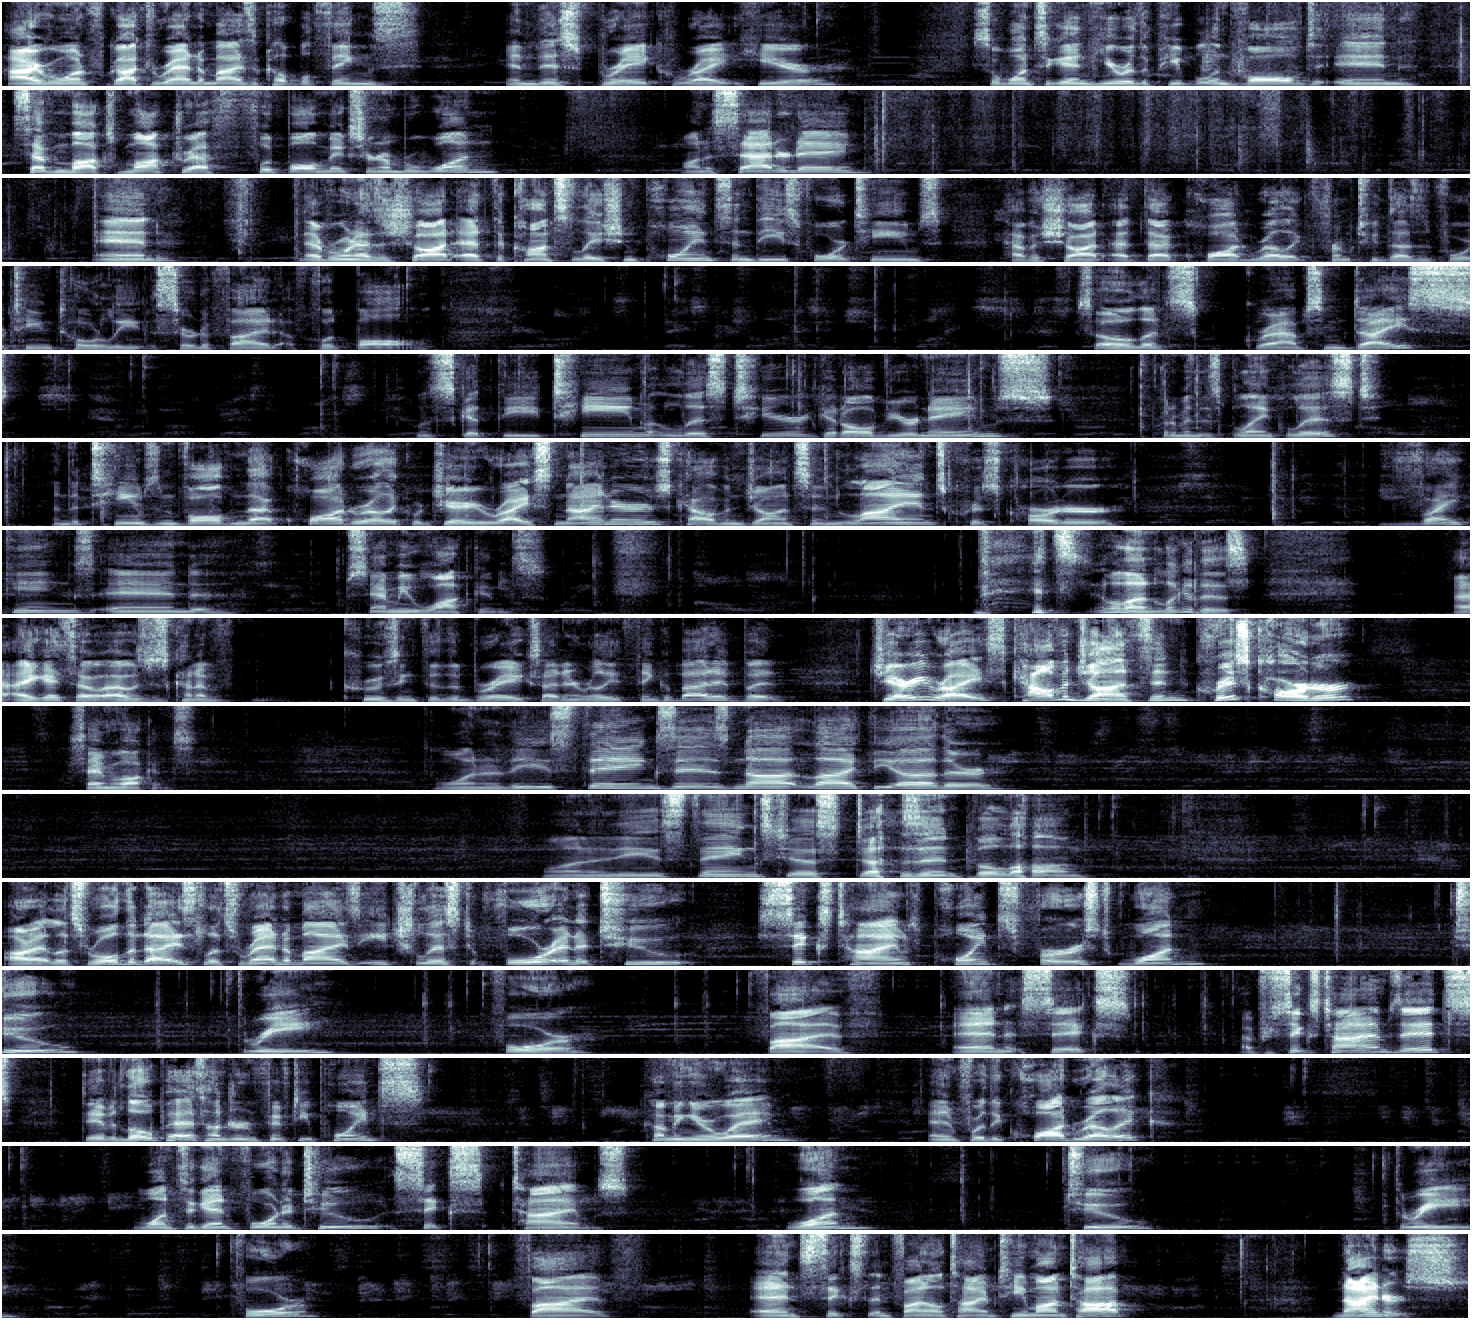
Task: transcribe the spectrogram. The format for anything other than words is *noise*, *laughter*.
Hi, everyone. Forgot to randomize a couple things in this break right here. So, once again, here are the people involved in seven box mock draft football mixer number one on a Saturday. And everyone has a shot at the consolation points, and these four teams have a shot at that quad relic from 2014 totally certified football. So let's grab some dice. Let's get the team list here, get all of your names, put them in this blank list. And the teams involved in that quad relic were Jerry Rice, Niners, Calvin Johnson, Lions, Cris Carter, Vikings, and Sammy Watkins. *laughs* it's hold on, look at this. I, I guess I, I was just kind of cruising through the breaks. I didn't really think about it, but Jerry Rice, Calvin Johnson, Cris Carter, Sammy Watkins. One of these things is not like the other. One of these things just *laughs* doesn't belong. All right, let's roll the dice. Let's randomize each list four and a two, six times. Points first. One, two, three, four, five, and six. After six times, it's David Lopez, 150 points coming your way. And for the quad relic, once again, four and a two, six times. One, two, three, four, five, and sixth and final time. Team on top, Niners.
